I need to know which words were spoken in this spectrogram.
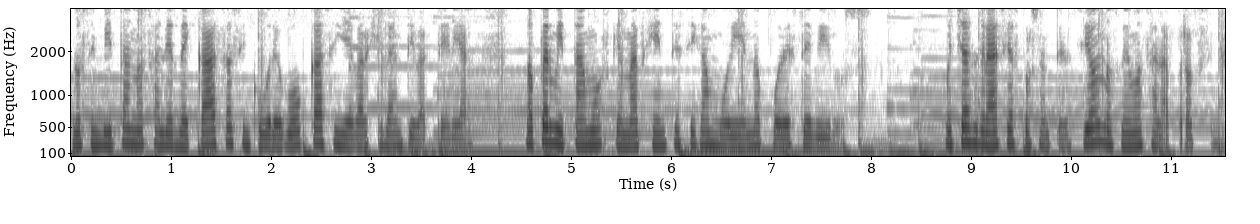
Los invito a no salir de casa sin cubrebocas y llevar gel antibacterial. No permitamos que más gente siga muriendo por este virus. Muchas gracias por su atención. Nos vemos a la próxima.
